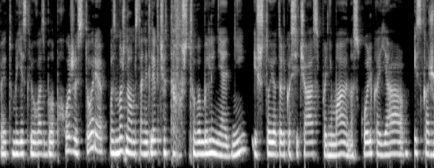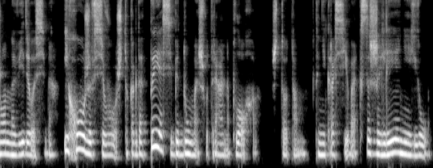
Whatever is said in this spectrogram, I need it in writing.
Поэтому, если у вас была похожая история, возможно, вам станет легче от того, что вы были не одни, и что я только сейчас понимаю, насколько я искаженно видела себя. И хуже всего, что когда ты о себе думаешь вот реально плохо, что там ты некрасивая, к сожалению,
